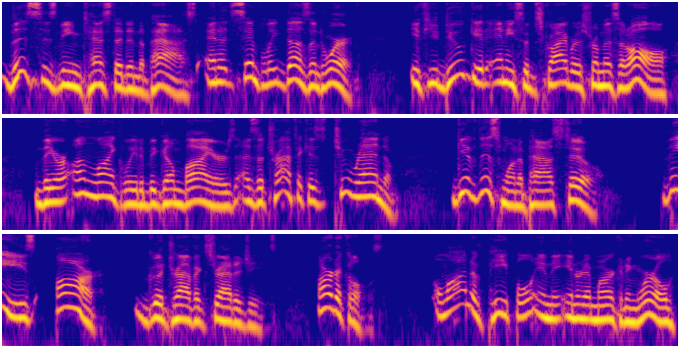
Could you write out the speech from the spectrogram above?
This has been tested in the past, and it simply doesn't work. If you do get any subscribers from this at all, they are unlikely to become buyers as the traffic is too random. Give this one a pass too. These are good traffic strategies. Articles. A lot of people in the internet marketing world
